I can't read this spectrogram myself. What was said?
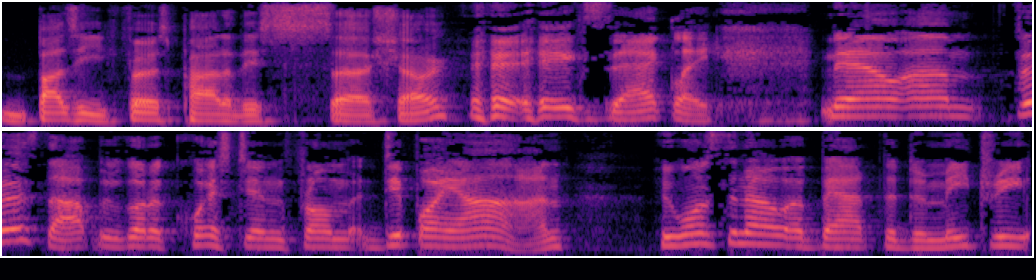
buzzy first part of this uh, show. exactly. Now, um, first up, we've got a question from Dipayan who wants to know about the Dmitry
